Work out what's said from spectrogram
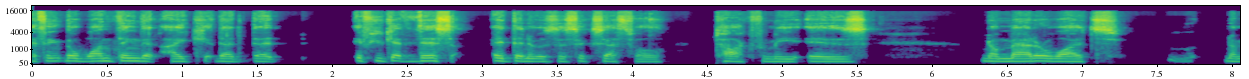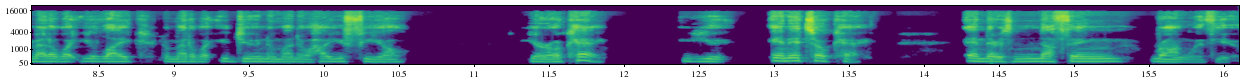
I think the one thing that I that that if you get this, then it was a successful talk for me. Is no matter what, no matter what you like, no matter what you do, no matter how you feel, you're okay. You and it's okay, and there's nothing wrong with you.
